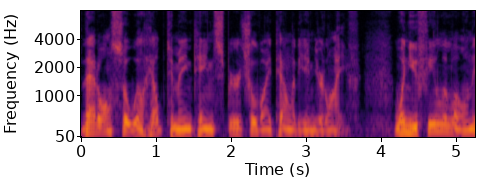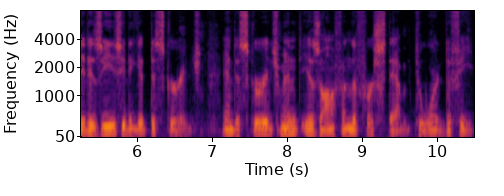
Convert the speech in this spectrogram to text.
That also will help to maintain spiritual vitality in your life. When you feel alone, it is easy to get discouraged, and discouragement is often the first step toward defeat.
